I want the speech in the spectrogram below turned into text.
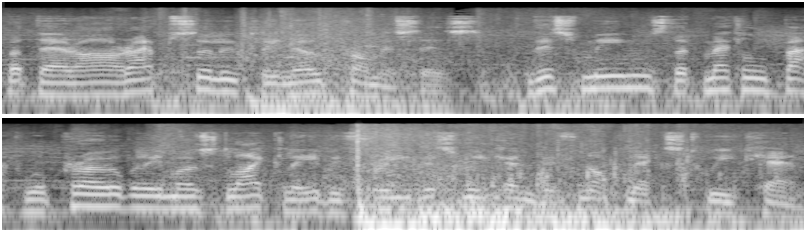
but there are absolutely no promises. This means that Metal Bat will probably most likely be free this weekend if not next weekend.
